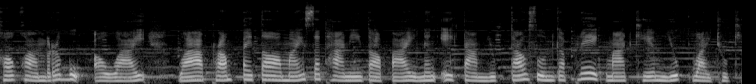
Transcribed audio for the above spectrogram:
ข้อความระบุเอาไว้ ว่าพร้อมไปต่อไหมสถานีต่อไปนางเอกตามยุค 90 กับเพลงมาดเข้มยุค Y2K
